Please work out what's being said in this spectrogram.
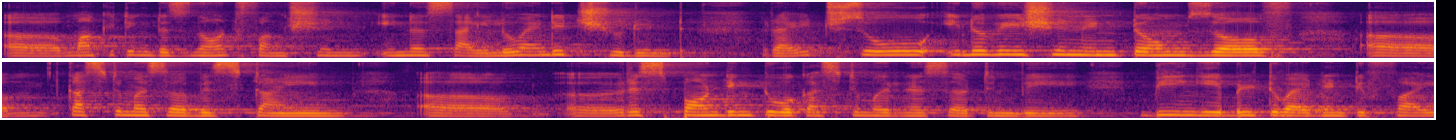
Uh, marketing does not function in a silo and it shouldn't, right? So, innovation in terms of um, customer service time, uh, uh, responding to a customer in a certain way, being able to identify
